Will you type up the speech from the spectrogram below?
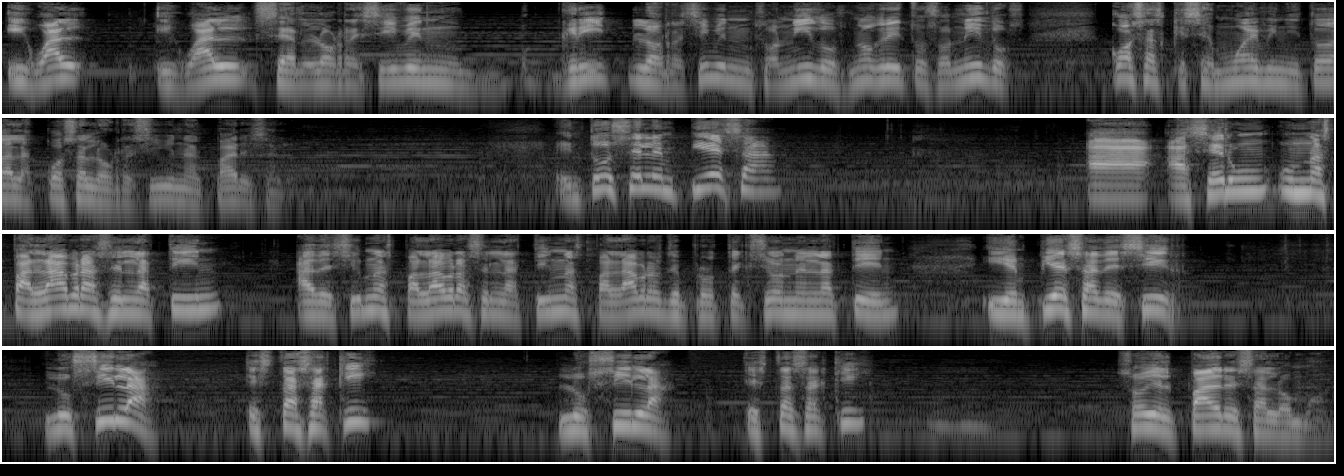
Igual, igual se lo reciben grit, lo reciben sonidos, no gritos, sonidos, cosas que se mueven y toda la cosa lo reciben al padre Salomón. Entonces él empieza a hacer un- unas palabras en latín, a decir unas palabras en latín, unas palabras de protección en latín, y empieza a decir, Lucila, ¿estás aquí? Lucila, ¿estás aquí? Soy el padre Salomón.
